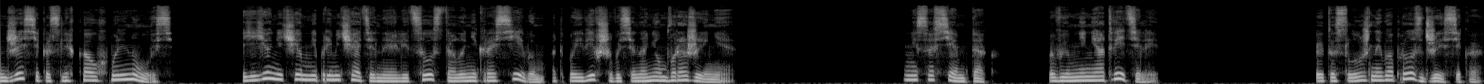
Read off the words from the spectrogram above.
Джессика слегка ухмыльнулась. Ее ничем не примечательное лицо стало некрасивым от появившегося на нем выражения. «Не совсем так. Вы мне не ответили». «Это сложный вопрос, Джессика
